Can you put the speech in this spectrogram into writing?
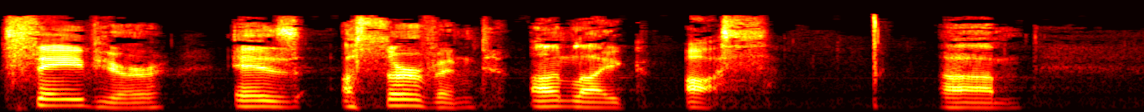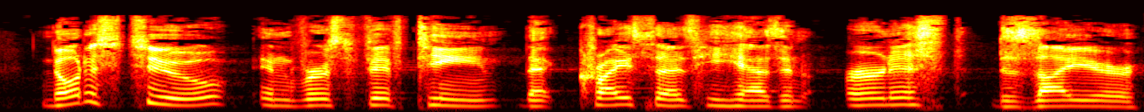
Savior is a servant unlike us. Um, notice too in verse 15 that Christ says he has an earnest desire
